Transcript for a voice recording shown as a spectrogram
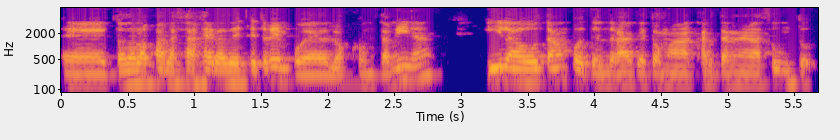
Eh, todos los pasajeros de este tren pues los contamina y la OTAN pues tendrá que tomar cartas en el asunto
